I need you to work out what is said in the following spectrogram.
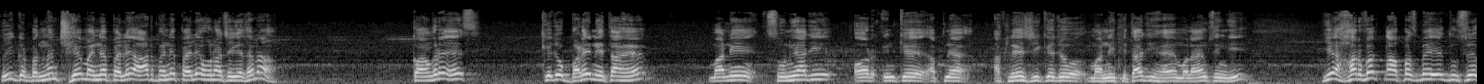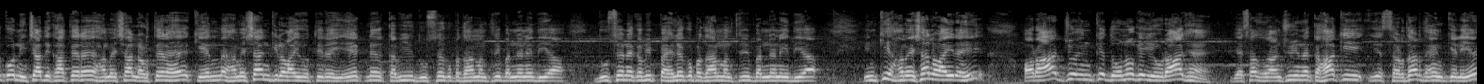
तो ये गठबंधन छः महीने पहले, आठ महीने पहले होना चाहिए था ना? कांग्रेस के जो बड़े नेता हैं, माननीय सोनिया जी और इनके अपने अखिलेश जी के जो माननीय पिताजी हैं, मुलायम सिंह जी, ये हर वक्त आपस में एक दूसरे को नीचा दिखाते रहे, हमेशा लड़ते रहे, केंद्र में हमेशा इनकी लड़ाई होती रही। एक ने कभी दूसरे को प्रधानमंत्री बनने नहीं दिया, दूसरे ने कभी पहले को प्रधानमंत्री बनने नहीं दिया। इनकी हमेशा लड़ाई रही और आज जो इनके दोनों के युवराज हैं, जैसा सुधांशु जी ने कहा कि ये सरदर्द हैं इनके लिए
